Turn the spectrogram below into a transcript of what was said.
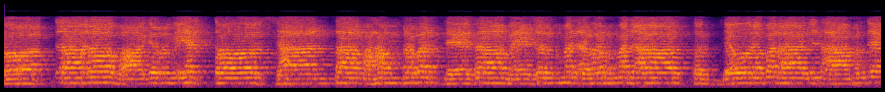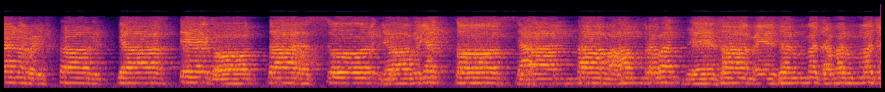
गोत्रारो वायुर्वियत्तो शान्तामहम् प्रपद्येषा मे शर्म च वर्मजास्तुद्यौरपराजितामृतेन विष्टादित्यास्ते गोत्तारस्योर्यो वियत्तो शान्तामहम् प्रपद्येषा मे शर्म च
